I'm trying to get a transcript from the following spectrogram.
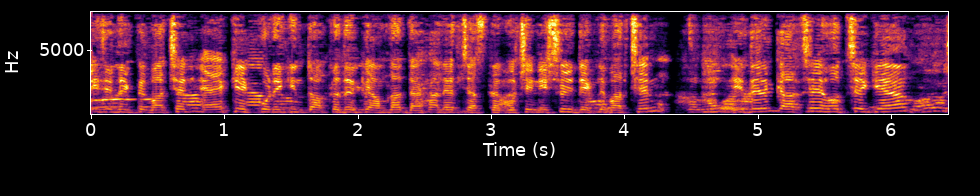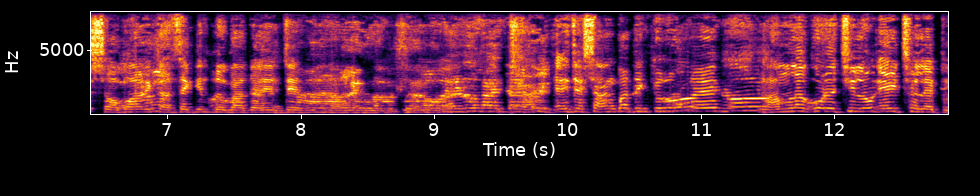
এই যে দেখতে পাচ্ছেন, এক এক করে কিন্তু আপনাদেরকে আমরা দেখানোর চেষ্টা করছি, নিশ্চয়ই দেখতে পাচ্ছেন। এদের কাছে হচ্ছে গিয়া, সবার কাছে কিন্তু গাঁজা এই যে এই যে সাংবাদিক রূপে হামলা করেছিল এই ছেলেটি।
